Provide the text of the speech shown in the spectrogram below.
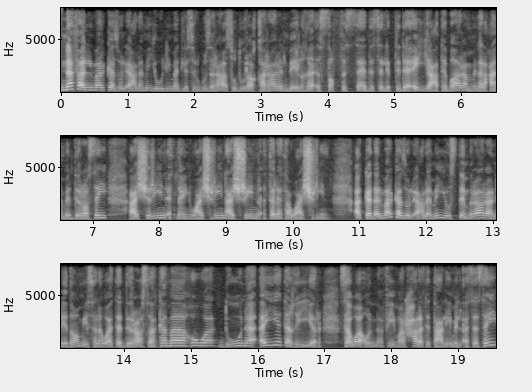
نفى المركز الإعلامي لمجلس الوزراء صدور قرار بإلغاء الصف السادس الابتدائي اعتبارا من العام الدراسي 2022-2023 أكد المركز الإعلامي استمرار نظام سنوات الدراسة كما هو دون أي تغيير سواء في مرحلة التعليم الأساسي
